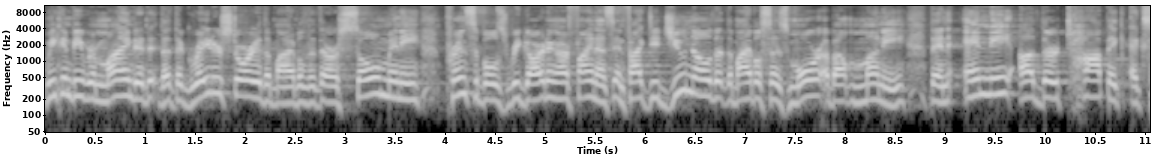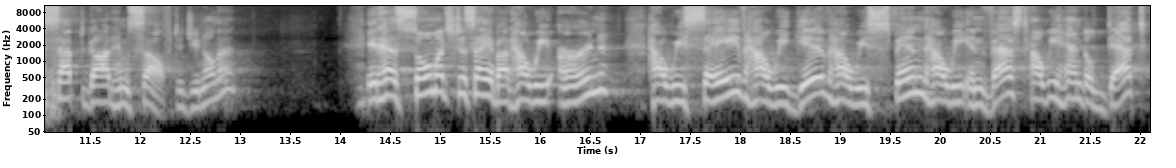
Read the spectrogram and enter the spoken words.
we can be reminded that the greater story of the Bible, that there are so many principles regarding our finance. In fact, did you know that the Bible says more about money than any other topic except God Himself? Did you know that? It has so much to say about how we earn, how we save, how we give, how we spend, how we invest, how we handle debt.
